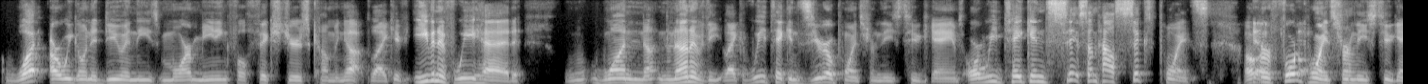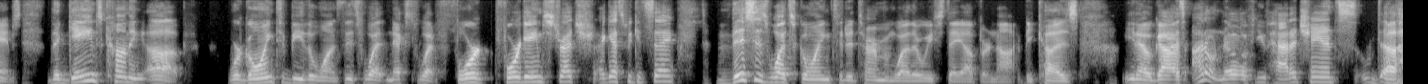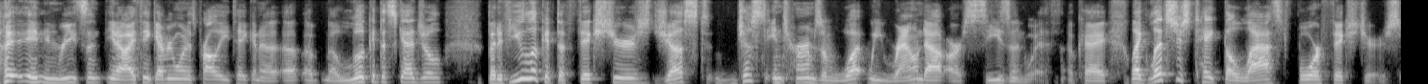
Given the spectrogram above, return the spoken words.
what are we going to do in these more meaningful fixtures coming up like if even if we had won none of the like if we'd taken zero points from these two games or we'd taken six, somehow six points or, yeah. or four points from these two games the games coming up we're going to be the ones this what next what four four game stretch i guess we could say. This is what's going to determine whether we stay up or not because you know guys i don't know if you've had a chance uh, in, in, recent you know i think everyone has probably taken a, a, a look at the schedule but if you look at the fixtures just just in terms of what we round out our season with okay? Like let's just take the last four fixtures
